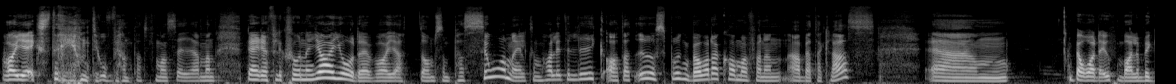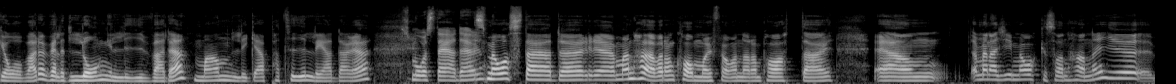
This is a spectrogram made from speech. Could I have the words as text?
var ju extremt oväntat får man säga, men den reflektionen jag gjorde var ju att de som personer liksom har lite likartat ursprung, båda kommer från en arbetarklass, um, Båda uppenbarligen begåvade, väldigt långlivade, manliga partiledare. Småstäder. Småstäder, man hör var de kommer ifrån när de pratar. Um, jag menar Jimmy Åkesson, han är ju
